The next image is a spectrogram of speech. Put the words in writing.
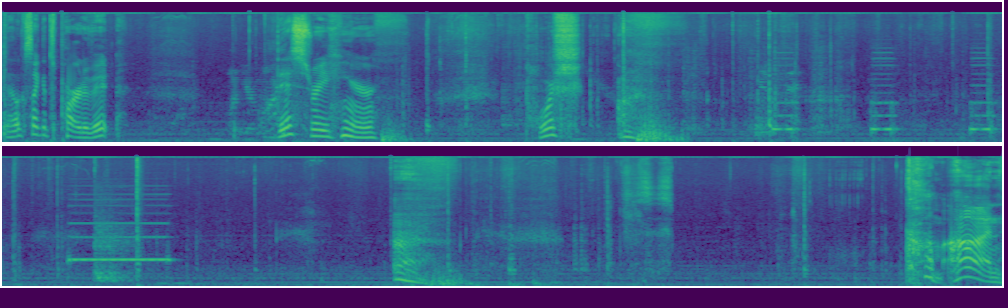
That looks like it's part of it. This right here. Push. Come on.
